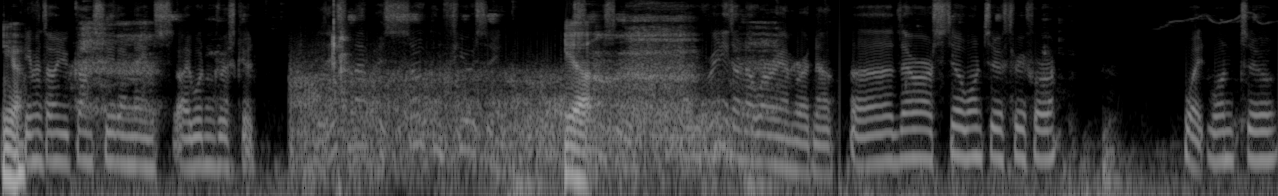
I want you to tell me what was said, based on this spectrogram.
yeah. Even though you can't see their names, I wouldn't risk it. This map is so confusing. Yeah. Seriously, really don't know where I am right now. Uh, there are still one, two, three, four. Wait, one, two.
